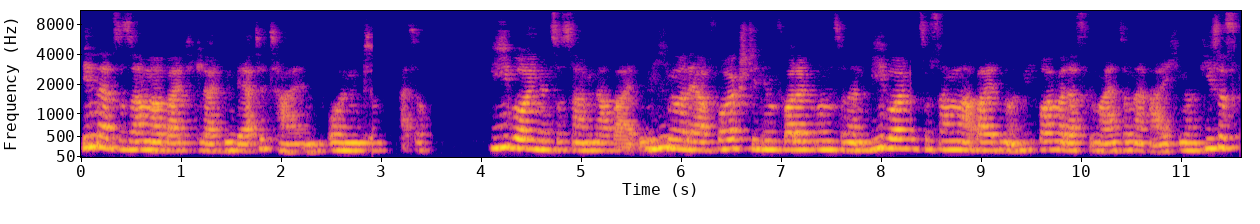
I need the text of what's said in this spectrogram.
in der Zusammenarbeit die gleichen Werte teilen. Und also wie wollen wir zusammenarbeiten? Nicht nur der Erfolg steht im Vordergrund, sondern wie wollen wir zusammenarbeiten und wie wollen wir das gemeinsam erreichen? Und dieses,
